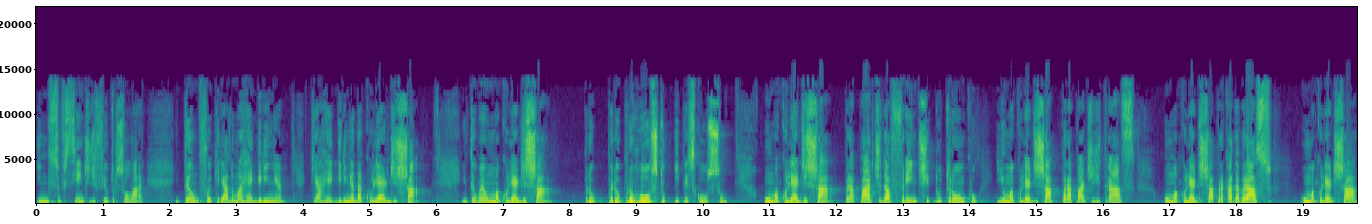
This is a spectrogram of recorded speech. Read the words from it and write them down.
insuficiente de filtro solar. Então, foi criada uma regrinha, que é a regrinha da colher de chá. Então, é uma colher de chá para o rosto e pescoço, uma colher de chá para a parte da frente do tronco e uma colher de chá para a parte de trás, uma colher de chá para cada braço, uma colher de chá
